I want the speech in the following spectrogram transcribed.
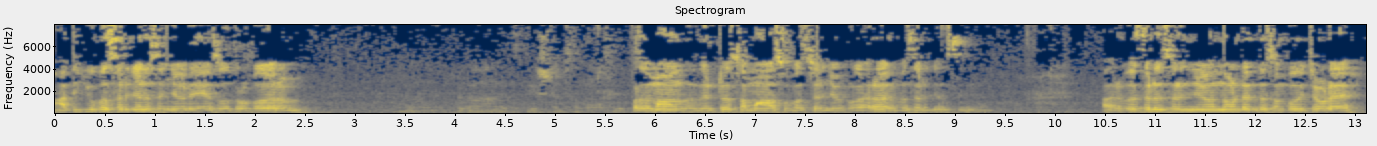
അതിക്ക് ഉപസർജന സഞ്ജ വരുന്ന സൂത്രപ്രകാരം പ്രഥമാന്നിട്ട് സമാസ ഉപസർജന പ്രകാരം അനുപസർജന സഞ്ജ. അനുപസർജന സഞ്ജ വന്നുകൊണ്ട് എന്ത് സംഭവിച്ചവിടെ?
